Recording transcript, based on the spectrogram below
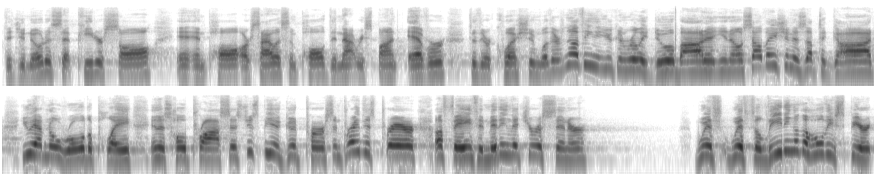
Did you notice that Peter, Saul, and, Paul, or Silas and Paul did not respond ever to their question? Well, there's nothing that you can really do about it. You know, salvation is up to God. You have no role to play in this whole process. Just be a good person. Pray this prayer of faith, admitting that you're a sinner. With, with the leading of the Holy Spirit,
